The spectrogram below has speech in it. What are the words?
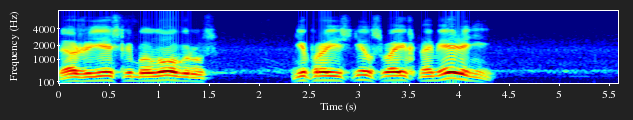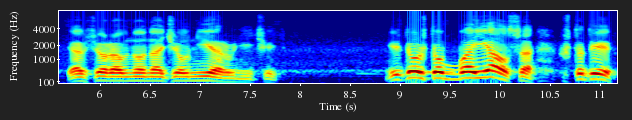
Даже если бы Логрус не прояснил своих намерений, я все равно начал нервничать. Не то, чтобы боялся, что ты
